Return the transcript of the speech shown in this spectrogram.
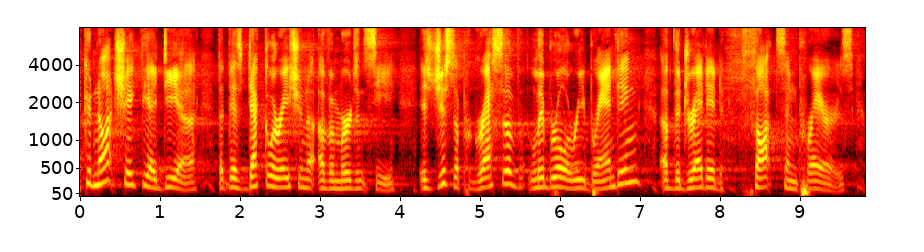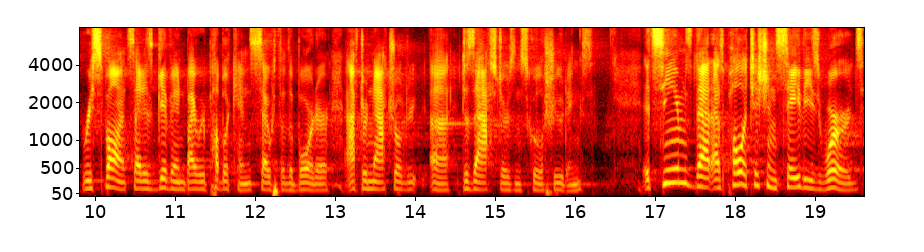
could not shake the idea that this declaration of emergency is just a progressive liberal rebranding of the dreaded thoughts and prayers response that is given by Republicans south of the border after natural uh, disasters and school shootings. It seems that as politicians say these words,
